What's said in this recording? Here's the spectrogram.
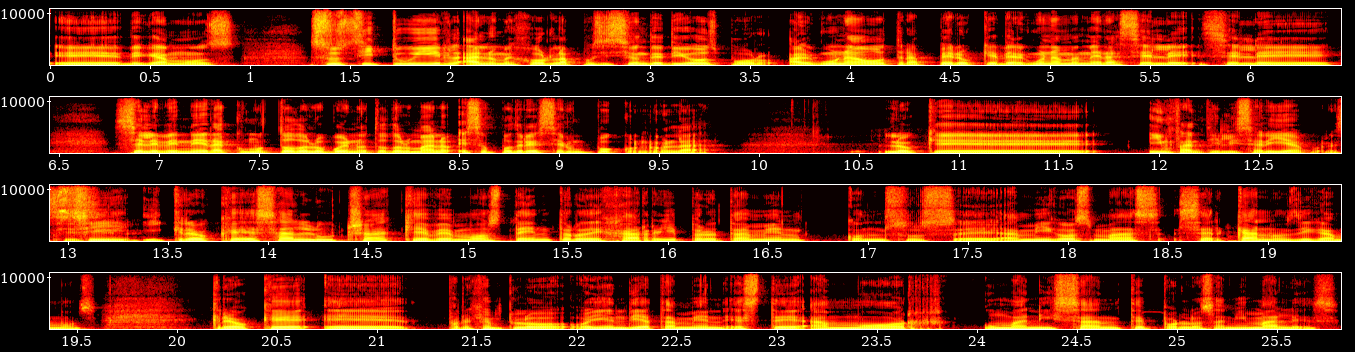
eh, digamos, sustituir a lo mejor la posición de Dios por alguna otra, pero que de alguna manera se le, se le, se le venera como todo lo bueno, todo lo malo, eso podría ser un poco, ¿no? La, lo que infantilizaría, por así decirlo. Sí, y creo que esa lucha que vemos dentro de Harry, pero también con sus eh, amigos más cercanos, digamos, creo que, eh, por ejemplo, hoy en día también este amor humanizante por los animales,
